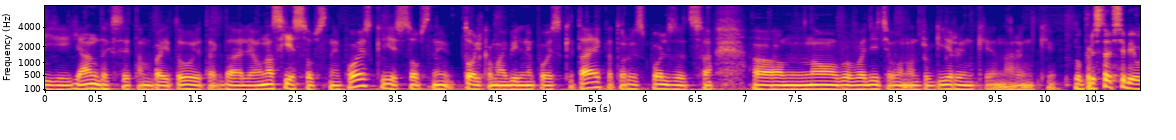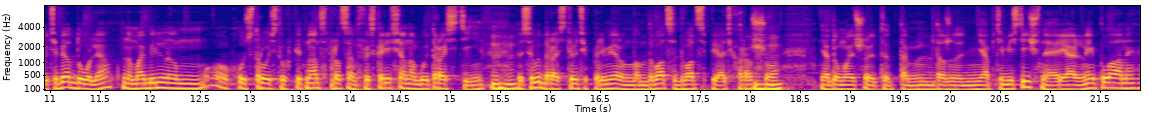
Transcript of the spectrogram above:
и Яндекс, и там Байду и так далее. У нас есть собственный поиск, есть собственный только мобильный поиск Китая, который используется, эм, но выводить его на другие рынки, на рынки. Ну, представь себе, у тебя доля на мобильных устройствах 15%, и, скорее всего, она будет расти. Угу. То есть вы дорастете, к примеру, там, 20-25 хорошо. Угу. Я думаю, что это там даже не оптимистичные, а реальные планы.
